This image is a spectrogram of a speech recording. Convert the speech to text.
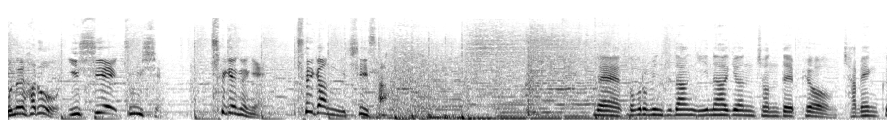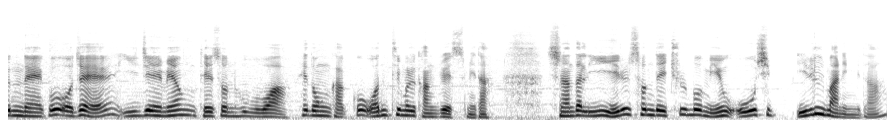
오늘 하루 이슈의 중심 최경영의 최강 시사. 네, 더불어민주당 이낙연 전 대표 잠행 끝내고 어제 이재명 대선 후보와 회동 갖고 원팀을 강조했습니다. 지난달 2일 선대위 출범 이후 51일 만입니다.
